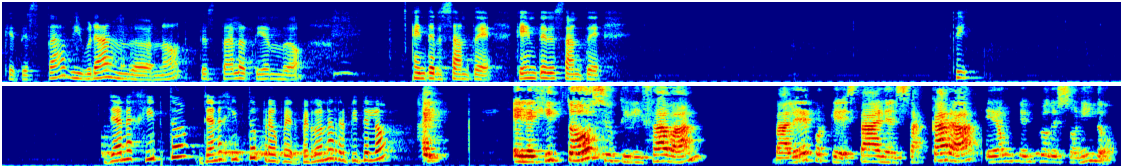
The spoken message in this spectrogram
que te está vibrando, ¿no? Te está latiendo. Qué interesante, qué interesante. Ya en Egipto, ya en Egipto, pero perdona, repítelo. En Egipto se utilizaban ¿vale? Porque está en el Saqqara, era un templo de sonido,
